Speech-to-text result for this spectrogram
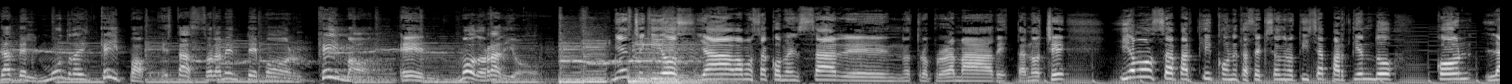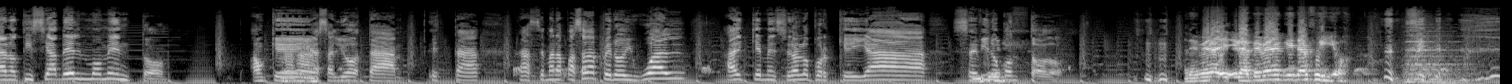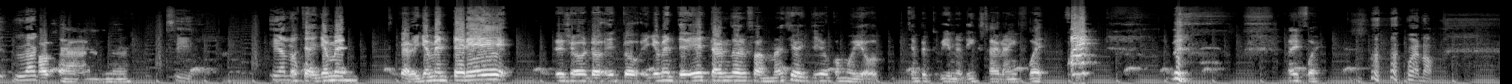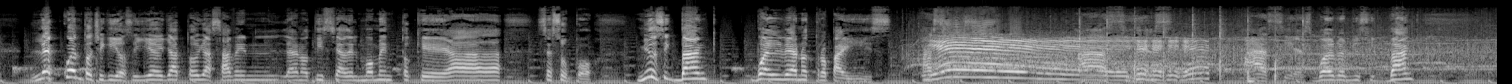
Actualidad del mundo del K-pop está solamente por K-Mod en modo radio. Bien, chiquillos, ya vamos a comenzar eh, nuestro programa de esta noche. Y vamos a partir con esta sección de noticias, partiendo con la noticia del momento. Aunque Ajá. ya salió hasta esta la semana pasada, pero igual hay que mencionarlo porque ya se vino con todo. La primera, la primera que tal fui yo. La- O sea, no. sí. Lo- O sea, yo me, claro, yo me enteré, yo, lo- esto- yo me enteré estando en farmacia y yo como yo siempre estuve viendo el Instagram y fue. Ahí fue. bueno, les cuento, chiquillos, y ya, ya todos ya saben la noticia del momento que ah, se supo. Music Bank vuelve a nuestro país. Así, así es. Así es, vuelve Music Bank.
